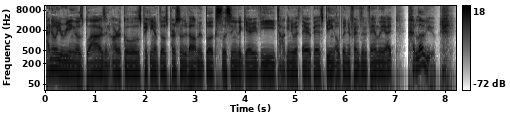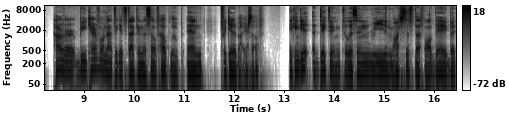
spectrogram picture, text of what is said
I know you're reading those blogs and articles, picking up those personal development books, listening to Gary Vee, talking to a therapist, being open to friends and family. I I love you. However, be careful not to get stuck in the self-help loop and forget about yourself it can get addicting to listen, read, and watch this stuff all day, but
